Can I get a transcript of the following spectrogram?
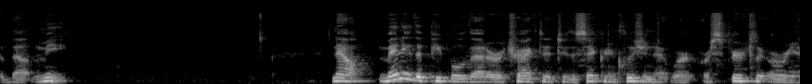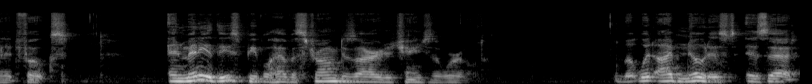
about me. Now, many of the people that are attracted to the Sacred Inclusion Network are spiritually oriented folks. And many of these people have a strong desire to change the world. But what I've noticed is that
